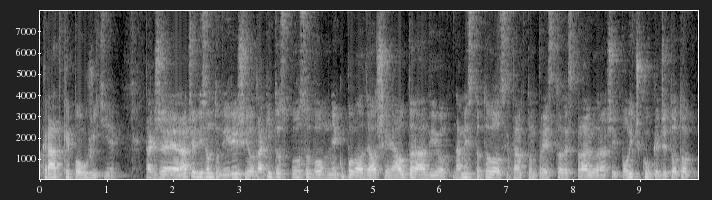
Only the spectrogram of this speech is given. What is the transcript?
krátke použitie. Takže radšej by som to vyriešil takýmto spôsobom, nekupoval ďalšie autorádio, namiesto toho si tam v tom priestore spravil radšej poličku, keďže toto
